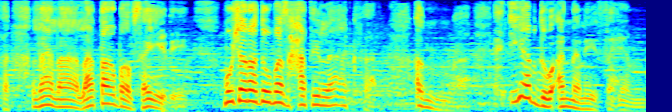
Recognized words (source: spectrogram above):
لا لا لا تغضب سيدي. مجرد مزحة لا أكثر. أم يبدو أنني فهمت.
